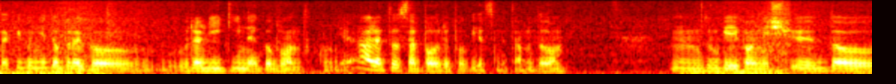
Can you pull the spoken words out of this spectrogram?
takiego niedobrego religijnego wątku, nie? Ale to zabory powiedzmy tam do mm, II wojny, y, do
